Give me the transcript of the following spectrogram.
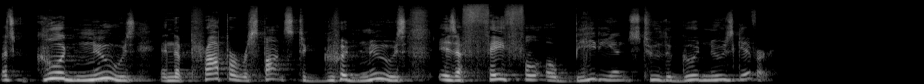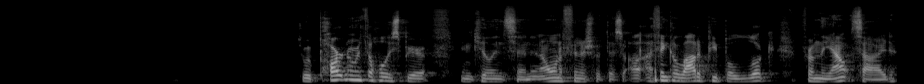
That's good news. And the proper response to good news is a faithful obedience to the good news giver. So we partner with the Holy Spirit in killing sin. And I want to finish with this. I think a lot of people look from the outside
